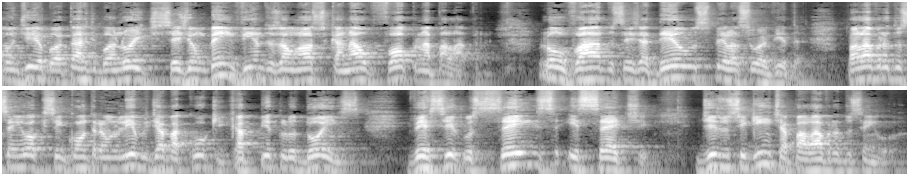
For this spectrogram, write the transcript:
bom dia, boa tarde, boa noite. Sejam bem-vindos ao nosso canal Foco na Palavra. Louvado seja Deus pela sua vida. Palavra do Senhor que se encontra no livro de Abacuque, capítulo 2, versículos 6 e 7. Diz o seguinte: a palavra do Senhor.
